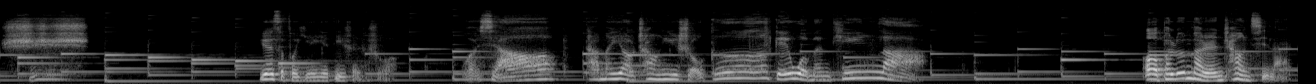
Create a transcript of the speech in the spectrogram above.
嘘！约瑟夫爷爷低声说：“我想他们要唱一首歌给我们听了。”奥帕伦巴人唱起来。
